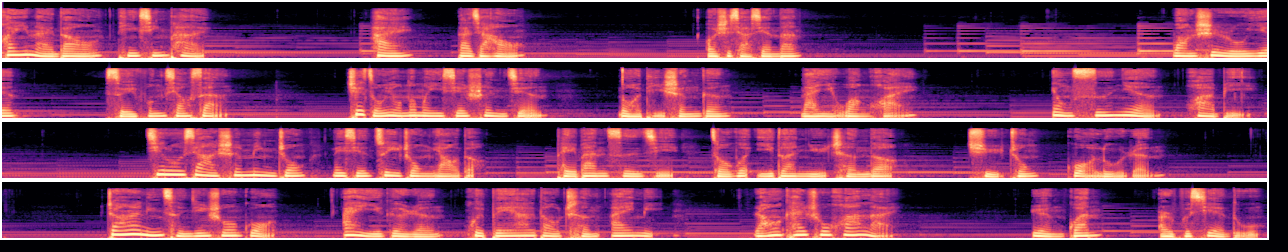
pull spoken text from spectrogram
欢迎来到听心派。嗨，大家好，我是小仙丹。往事如烟，随风消散，却总有那么一些瞬间，落地生根，难以忘怀。用思念画笔，记录下生命中那些最重要的，陪伴自己走过一段旅程的曲中过路人。张爱玲曾经说过：“爱一个人会悲哀到尘埃里，然后开出花来。远观而不亵渎，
